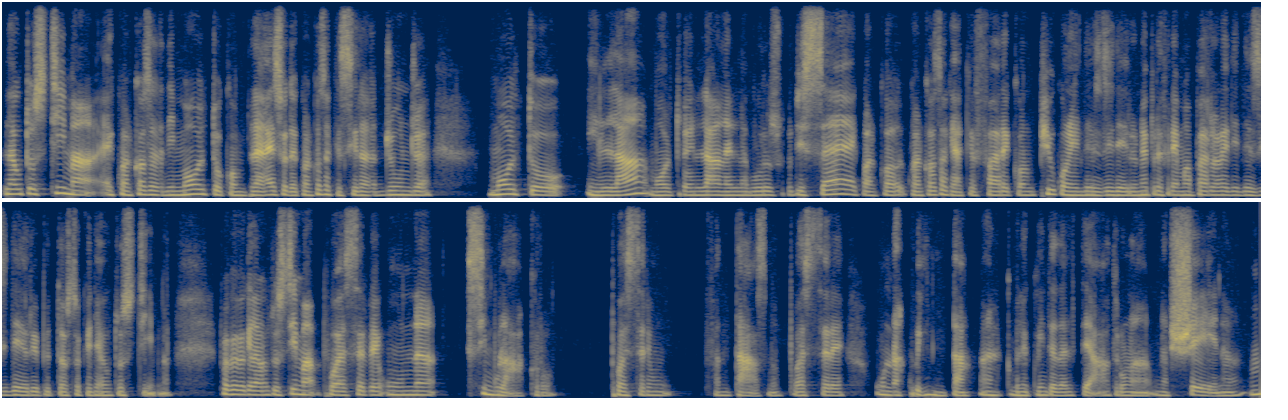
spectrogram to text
l'autostima è qualcosa di molto complesso ed è qualcosa che si raggiunge molto in là, molto in là nel lavoro su di sé, qualco, qualcosa che ha a che fare con, più con il desiderio. Noi preferiamo parlare di desiderio piuttosto che di autostima, proprio perché l'autostima può essere un simulacro, può essere un fantasma, può essere una quinta, eh, come le quinte del teatro, una, una scena. Hm?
